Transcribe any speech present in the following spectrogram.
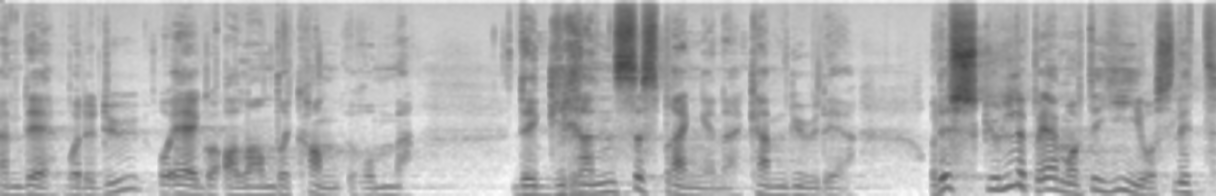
enn det både du og jeg og alle andre kan romme. Det er grensesprengende hvem Gud er. Og Det skulle på en måte gi oss litt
